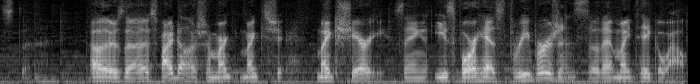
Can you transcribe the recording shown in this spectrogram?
Just, uh, oh, there's uh, there's five dollars from Mike Mike Sh- Mike Sherry saying Ys Four has three versions, so that might take a while,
